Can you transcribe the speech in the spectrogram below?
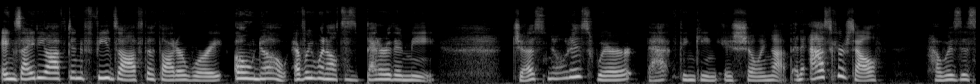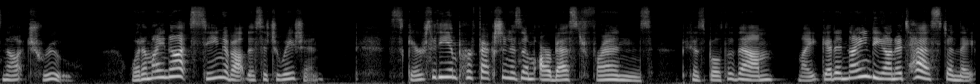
Anxiety often feeds off the thought or worry, oh no, everyone else is better than me. Just notice where that thinking is showing up and ask yourself how is this not true? What am I not seeing about this situation? Scarcity and perfectionism are best friends because both of them might get a 90 on a test and they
